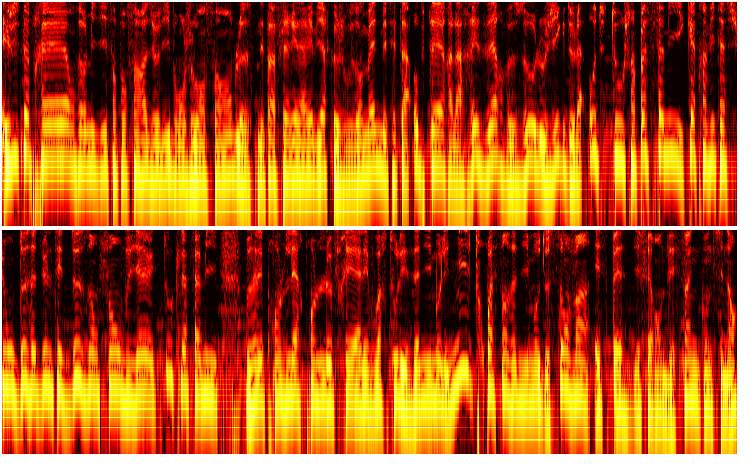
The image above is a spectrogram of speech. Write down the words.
Et juste après, 11h midi, 100% Radio Libre, on joue ensemble. Ce n'est pas à Fleury-la-Rivière que je vous emmène, mais c'est à Opter, à la réserve zoologique de la Haute Touche. Un passe-famille, quatre invitations, deux adultes et deux enfants. Vous y allez avec toute la famille. Vous allez prendre l'air, prendre le frais, aller voir tous les animaux, les 1300 animaux de 120 espèces différentes des cinq continents.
